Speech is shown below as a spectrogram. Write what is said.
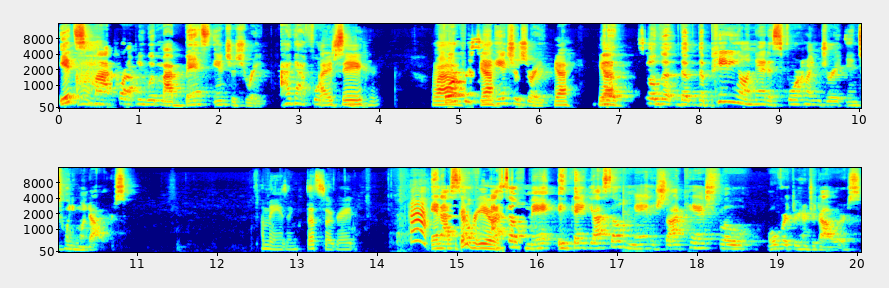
It's ah. my property with my best interest rate. I got four. I see. Wow. Four percent interest rate. Yeah. Yeah. The, so the the the PD on that is four hundred and twenty one dollars. Amazing. That's so great. Ah, and I self, I self man eh, thank you. I self manage, so I cash flow over three hundred dollars.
